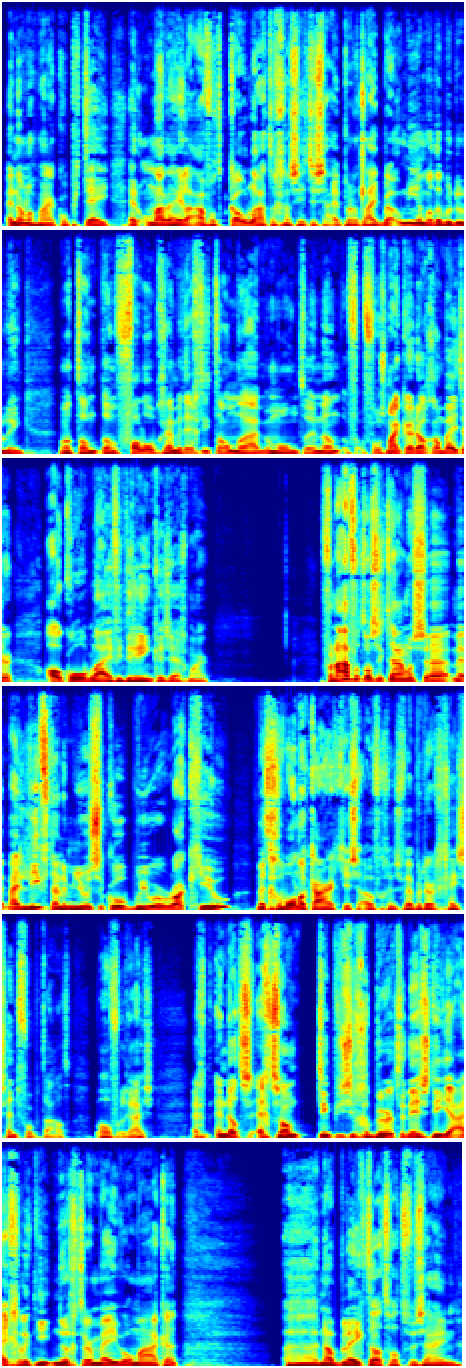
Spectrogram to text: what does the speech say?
En dan nog maar een kopje thee. En om nou de hele avond cola te gaan zitten zuipen, dat lijkt me ook niet helemaal de bedoeling. Want dan, dan vallen op een gegeven moment echt die tanden uit mijn mond. En dan, volgens mij kun je dan gewoon beter alcohol blijven drinken, zeg maar. Vanavond was ik trouwens uh, met mijn lief naar de musical We Will Rock You. Met gewonnen kaartjes overigens. We hebben er geen cent voor betaald, behalve de reis. Echt, en dat is echt zo'n typische gebeurtenis die je eigenlijk niet nuchter mee wil maken. Uh, nou bleek dat, want we zijn,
